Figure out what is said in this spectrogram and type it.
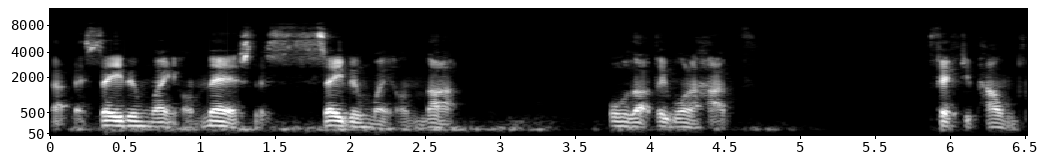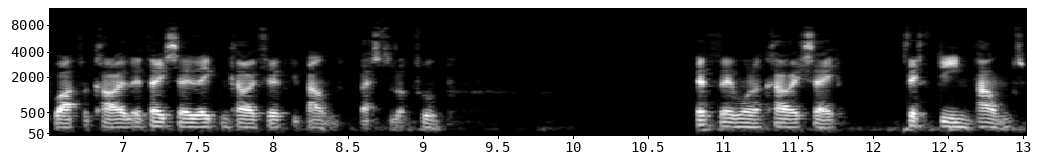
that they're saving weight on this, they're saving weight on that, or that they want to have 50 pounds worth of carry. If they say they can carry 50 pounds, best of luck to them. If they want to carry, say, 15 pounds,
